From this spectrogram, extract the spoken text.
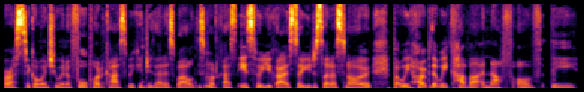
for us to go into in a full podcast, we can do that as well. This mm. podcast is for you guys, so you just let us know, but we hope that we cover enough of the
